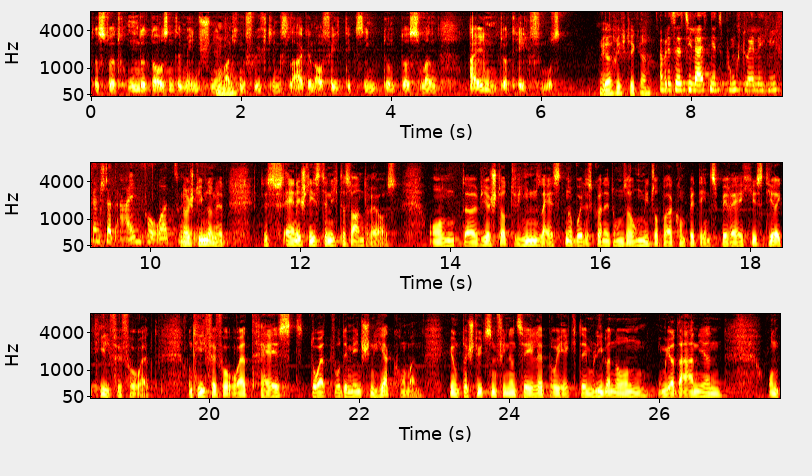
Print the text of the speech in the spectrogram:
dass dort Hunderttausende Menschen in mhm. manchen Flüchtlingslagern auffällig sind und dass man allen dort helfen muss. Ja, richtig, ja. Aber das heißt, Sie leisten jetzt punktuelle Hilfe, anstatt allen vor Ort zu Na, stimmt doch nicht. Das eine schließt ja nicht das andere aus. Und äh, wir Stadt Wien leisten, obwohl das gar nicht unser unmittelbarer Kompetenzbereich ist, direkt Hilfe vor Ort. Und Hilfe vor Ort heißt dort, wo die Menschen herkommen. Wir unterstützen finanzielle Projekte im Libanon, im Jordanien und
